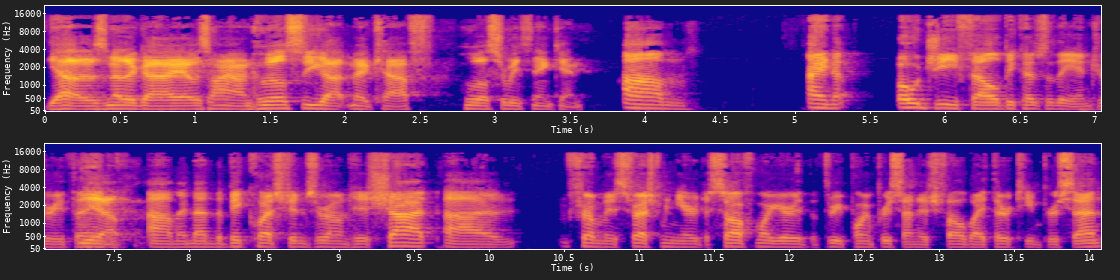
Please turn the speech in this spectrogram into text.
yeah, there's another guy I was high on. Who else do you got, Metcalf? Who else are we thinking? Um I know OG fell because of the injury thing. Yeah. Um, and then the big questions around his shot uh, from his freshman year to sophomore year, the three point percentage fell by 13%.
